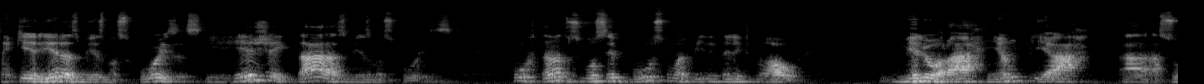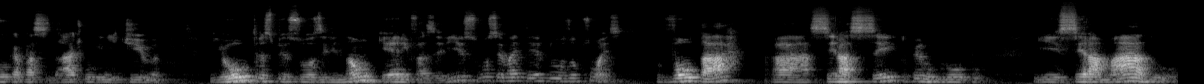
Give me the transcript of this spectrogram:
é querer as mesmas coisas e rejeitar as mesmas coisas. Portanto, se você busca uma vida intelectual melhorar e ampliar a, a sua capacidade cognitiva e outras pessoas ele não querem fazer isso, você vai ter duas opções: voltar a ser aceito pelo grupo e ser amado,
